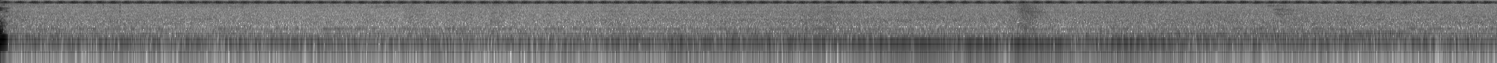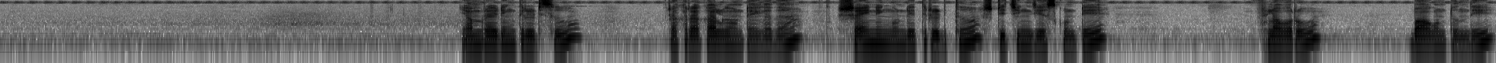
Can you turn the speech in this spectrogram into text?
ఎంబ్రాయిడింగ్ థ్రెడ్స్ రకరకాలుగా ఉంటాయి కదా. షైనింగ్ ఉండే థ్రెడ్తో స్టిచ్చింగ్ చేసుకుంటే ఫ్లవరు బాగుంటుంది.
